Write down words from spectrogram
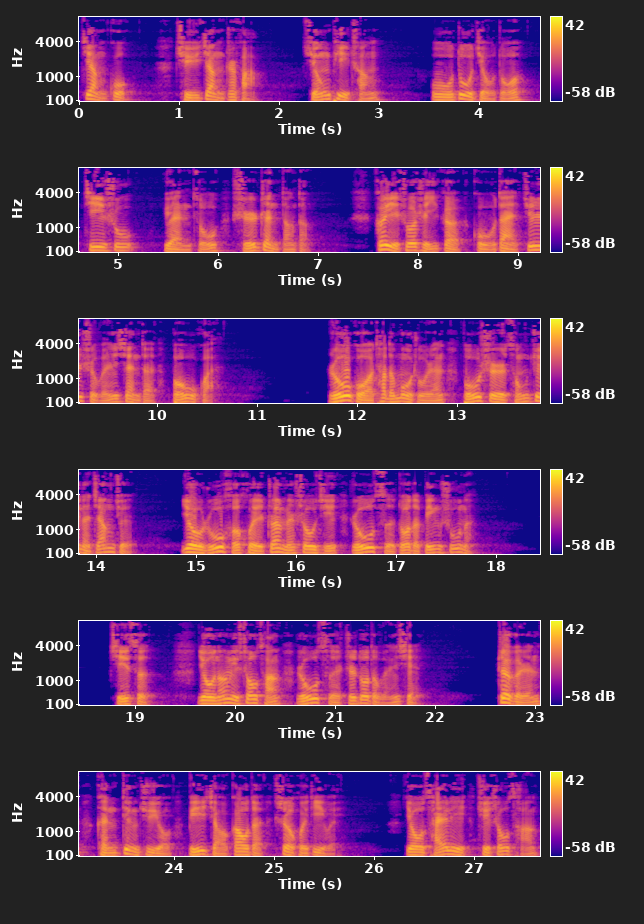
将过、取将之法、雄辟城、五度九夺、机书、远足、时阵等等，可以说是一个古代军事文献的博物馆。如果他的墓主人不是从军的将军，又如何会专门收集如此多的兵书呢？其次，有能力收藏如此之多的文献。这个人肯定具有比较高的社会地位，有财力去收藏，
